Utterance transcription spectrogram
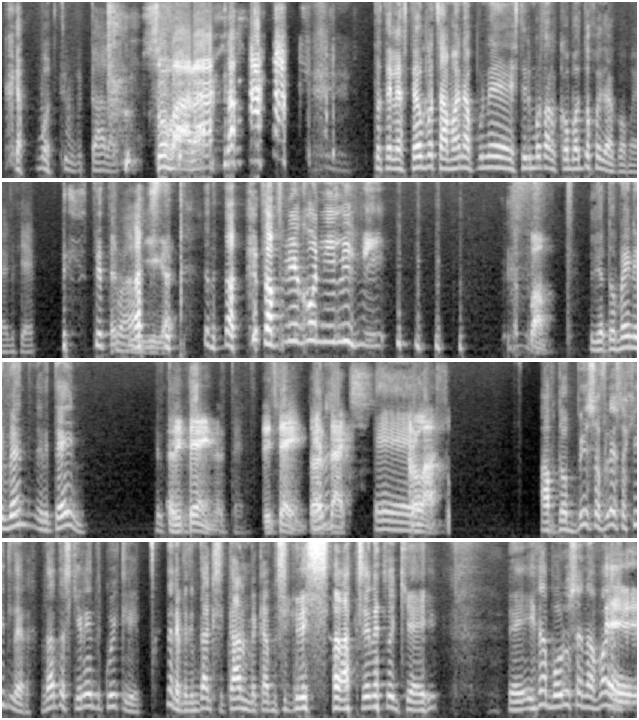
Καμώ τη βουτάρα. Σοβαρά. το τελευταίο Μποτσαμάνι που είναι στην Mortal Kombat το έχω δει ακόμα. η αλήθεια είναι. Τι του Ε, άρεσε. γίγαντα. Θα πνίγουν οι λύθοι. Πάμε. Για το main event, retain. Retain. Retain. Τώρα Ένα- εντάξει. Ε, Τρολά σου. Από τον Bishop λέει στο Hitler. That escalated quickly. Ναι, ρε παιδί, μου, εντάξει, κάνουμε κάποιες συγκρίσεις, αλλά ξέρεις, οκ. Ε, ή θα μπορούσε να βάλει. Ε,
